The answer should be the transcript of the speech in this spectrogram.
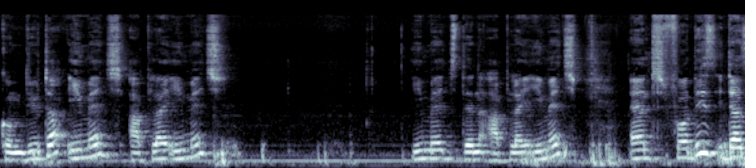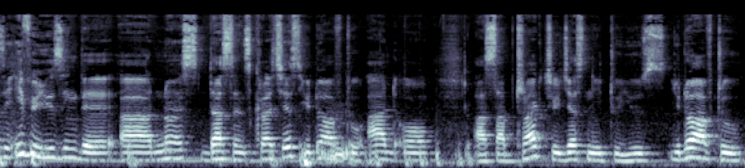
computer image apply image. Image then apply image. And for this it doesn't if you're using the uh, noise dust and scratches you don't have to add or uh, subtract. You just need to use you don't have to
